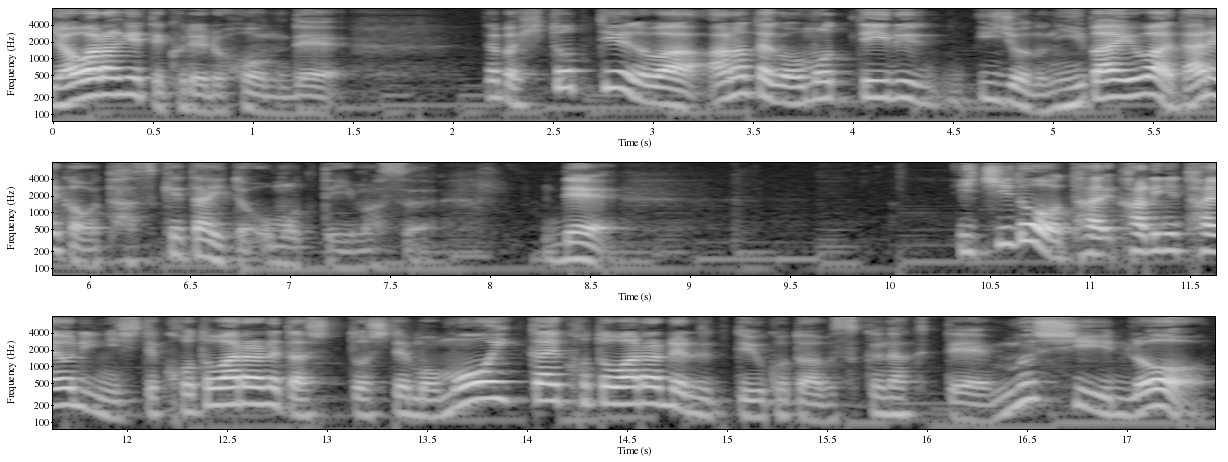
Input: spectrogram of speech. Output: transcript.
和らげてくれる本でやっぱ人っていうのはあなたが思っている以上の2倍は誰かを助けたいと思っています。で一度仮に頼りにして断られたとしてももう一回断られるっていうことは少なくてむしろ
